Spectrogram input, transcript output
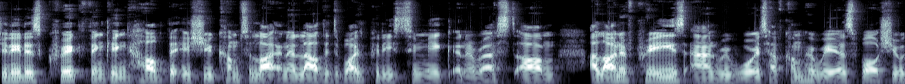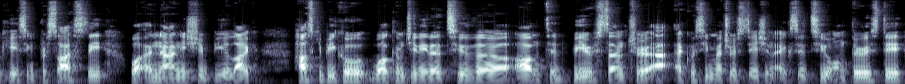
Junaida's quick thinking helped the issue come to light and allowed the Dubai police to make an arrest. Um, a line of praise and rewards have come her way as well, showcasing precisely what a nanny should be like. Housekeeping Co welcomed Junaida to the um, Tadbeer Center at Equiti Metro Station Exit 2 on Thursday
